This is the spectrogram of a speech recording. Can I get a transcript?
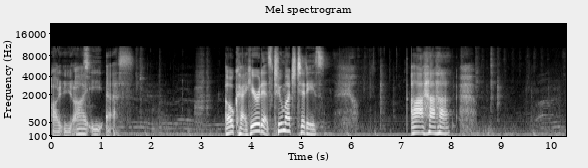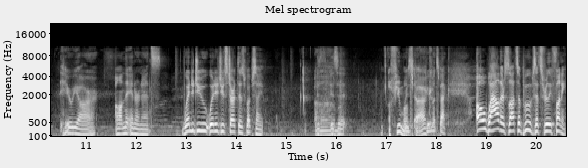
I E I S. E S. Okay, here it is. Too much titties. Ah ha ha. Here we are on the internets. When did you when did you start this website? Is, is it A few months a back. few months back. Oh wow, there's lots of boobs. That's really funny.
